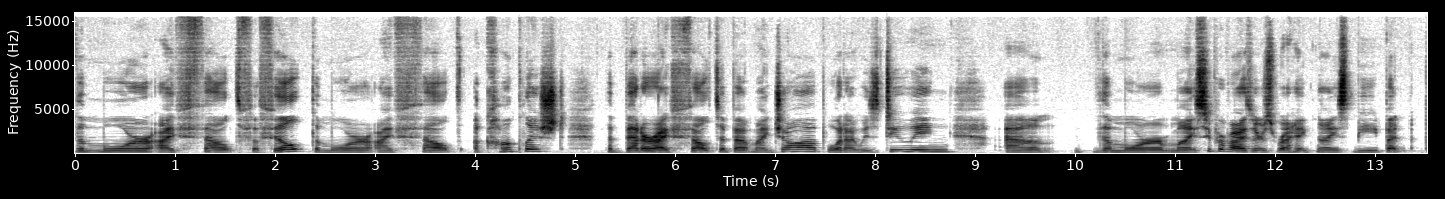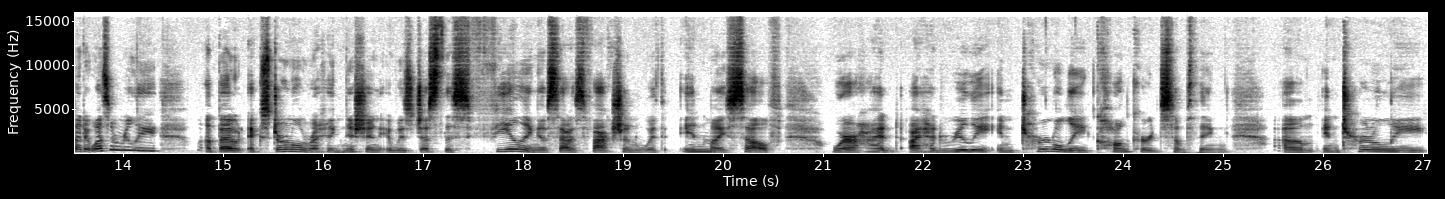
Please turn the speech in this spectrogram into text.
the more I felt fulfilled, the more I felt accomplished, the better I felt about my job, what I was doing, um, the more my supervisors recognized me. But but it wasn't really about external recognition. It was just this feeling of satisfaction within myself, where I had I had really internally conquered something, um, internally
